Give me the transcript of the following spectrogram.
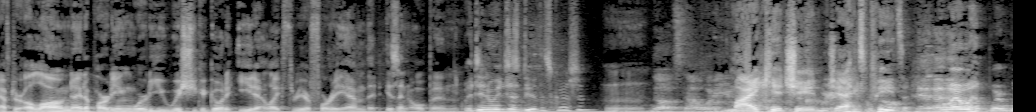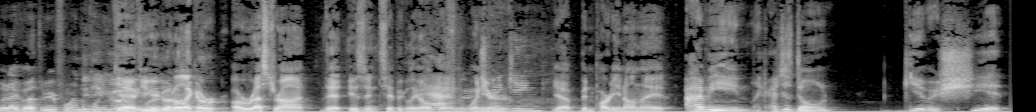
After a long night of partying, where do you wish you could go to eat at like 3 or 4 a.m. that isn't open? But didn't we just do this question? No, it's not. What are you? My kitchen, Jack's Pizza. Where, where, where would I go at three or four in the morning? go- Yeah, if you could go to like a, a restaurant that isn't typically open After when drinking? you're yeah been partying all night. I mean, like I just don't give a shit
